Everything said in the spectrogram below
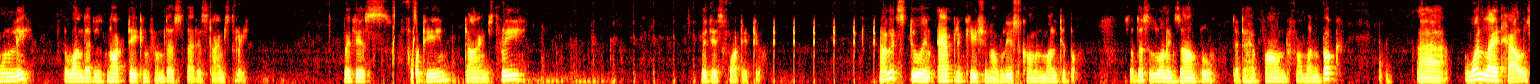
only the one that is not taken from this that is times 3 which is 14 times 3 which is 42 now let's do an application of least common multiple so this is one example that I have found from one book uh, one lighthouse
